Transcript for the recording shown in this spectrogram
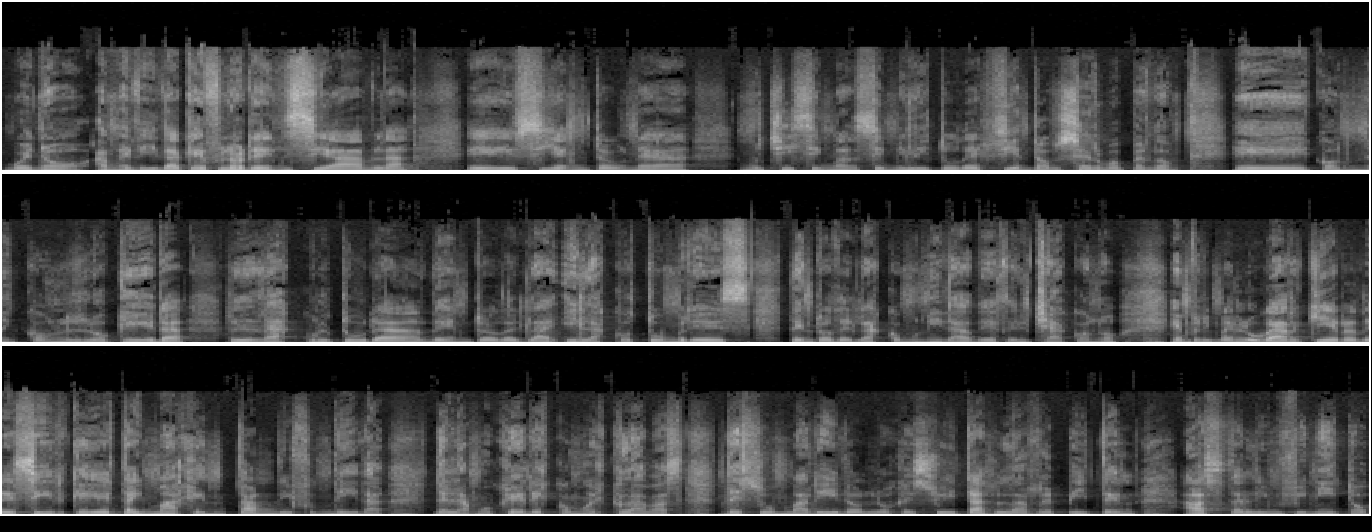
Bueno, a medida que Florencia habla, eh, siento una, muchísimas similitudes, siento, observo, perdón, eh, con, con, lo que era la cultura dentro de la, y las costumbres dentro de las comunidades del Chaco. ¿no? En primer lugar, quiero decir que esta imagen tan difundida de las mujeres como esclavas de sus maridos, los jesuitas la repiten hasta el infinito.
